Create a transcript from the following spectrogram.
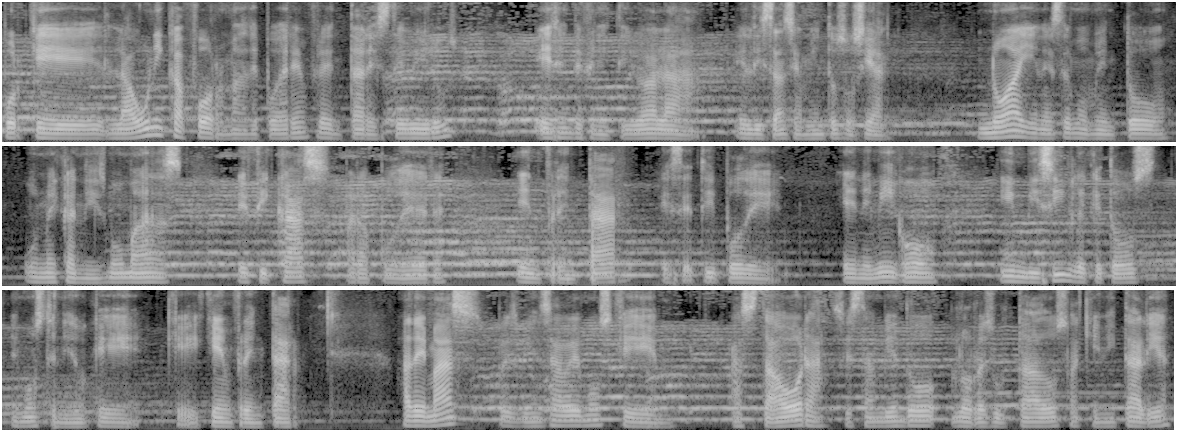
porque la única forma de poder enfrentar este virus es en definitiva la, el distanciamiento social. No hay en este momento un mecanismo más eficaz para poder enfrentar este tipo de enemigo invisible que todos hemos tenido que, enfrentar. Además, pues bien sabemos que hasta ahora se están viendo los resultados aquí en Italia,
